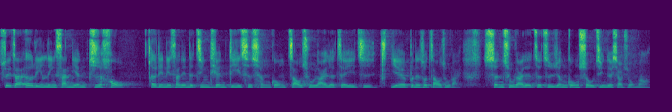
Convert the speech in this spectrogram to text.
所以在二零零三年之后，二零零三年的今天第一次成功造出来了这一只，也不能说造出来，生出来的这只人工受精的小熊猫。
